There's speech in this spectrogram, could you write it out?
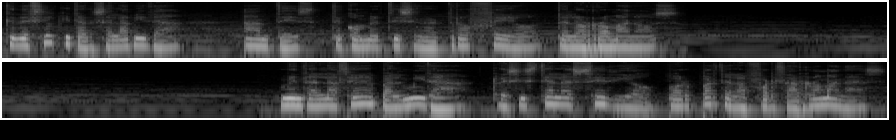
que decidió quitarse la vida antes de convertirse en el trofeo de los romanos. Mientras la ciudad de Palmira resistía al asedio por parte de las fuerzas romanas,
